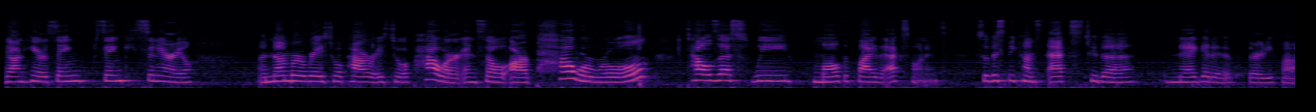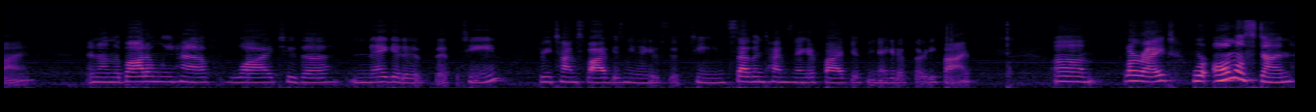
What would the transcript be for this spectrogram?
down here, same, same scenario, a number raised to a power raised to a power. And so our power rule tells us we multiply the exponents. So this becomes x to the negative 35. And on the bottom we have y to the negative 15. 3 times 5 gives me negative 15. 7 times negative 5 gives me negative 35. Um, all right, we're almost done.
